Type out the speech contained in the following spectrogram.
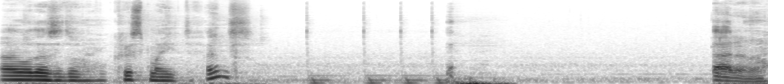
And what does it do? Increase my defense? I don't know.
